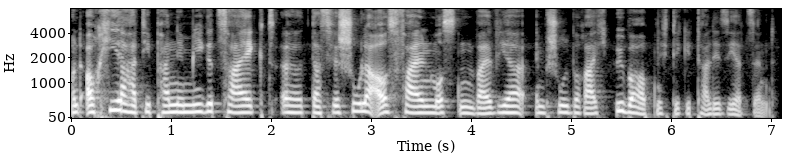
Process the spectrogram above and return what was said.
Und auch hier hat die Pandemie gezeigt, äh, dass wir Schule ausfallen mussten, weil wir im Schulbereich überhaupt nicht digitalisiert sind.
